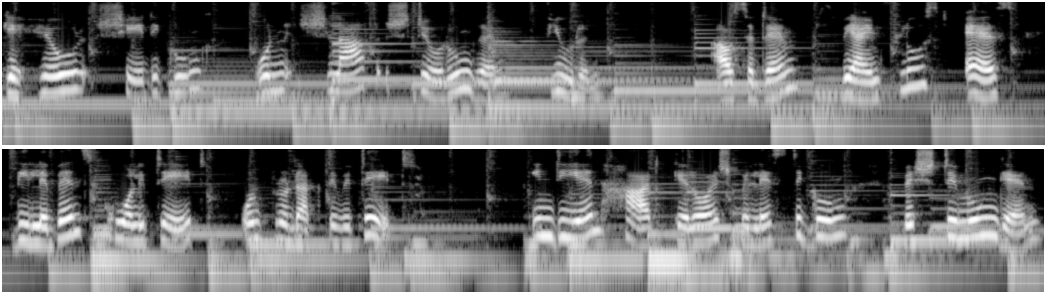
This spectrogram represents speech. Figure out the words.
Gehörschädigung und Schlafstörungen führen. Außerdem beeinflusst es die Lebensqualität und Produktivität. Indien hat Geräuschbelästigung Bestimmungen,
